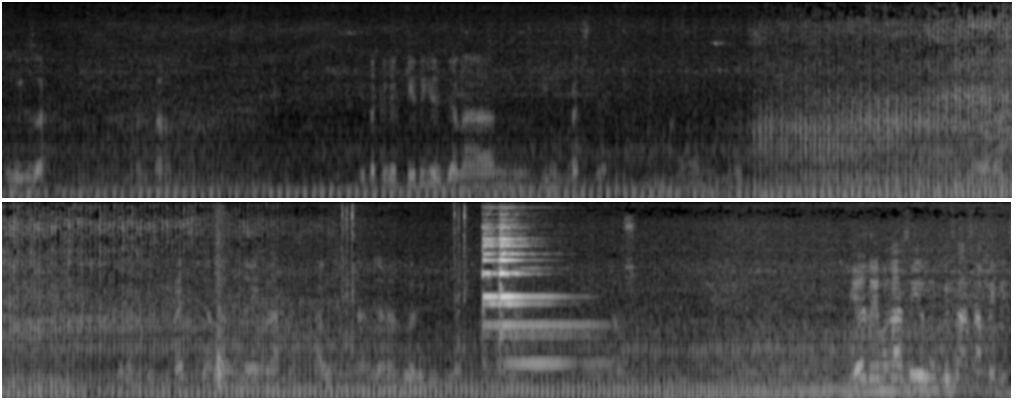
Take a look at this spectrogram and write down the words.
pemirsa. Mantap. Kita ke kiri ya jalan Impres ya Daerah Jalan Impres jalan daerah tahun anggaran 2020 terima kasih pemirsa sampai di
